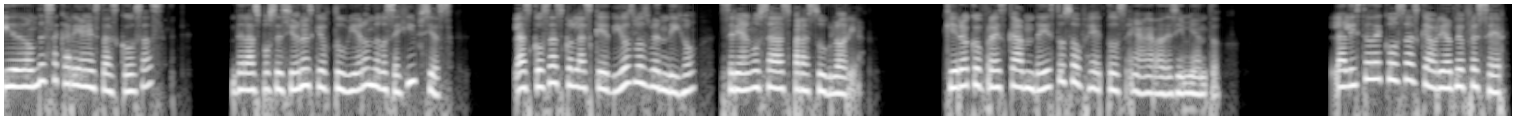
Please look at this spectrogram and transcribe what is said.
¿Y de dónde sacarían estas cosas? De las posesiones que obtuvieron de los egipcios. Las cosas con las que Dios los bendijo serían usadas para su gloria quiero que ofrezcan de estos objetos en agradecimiento. La lista de cosas que habrían de ofrecer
